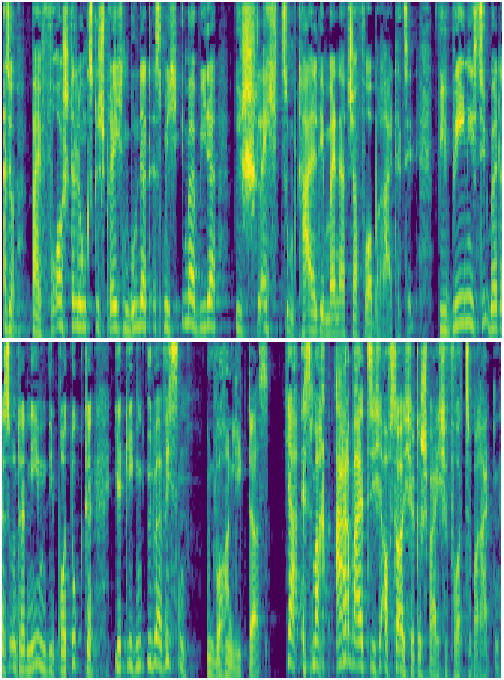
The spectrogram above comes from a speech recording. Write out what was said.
Also bei Vorstellungsgesprächen wundert es mich immer wieder, wie schlecht zum Teil die Manager vorbereitet sind, wie wenig sie über das Unternehmen, die Produkte, ihr Gegenüber wissen. Und woran liegt das? Ja, es macht Arbeit, sich auf solche Gespräche vorzubereiten.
